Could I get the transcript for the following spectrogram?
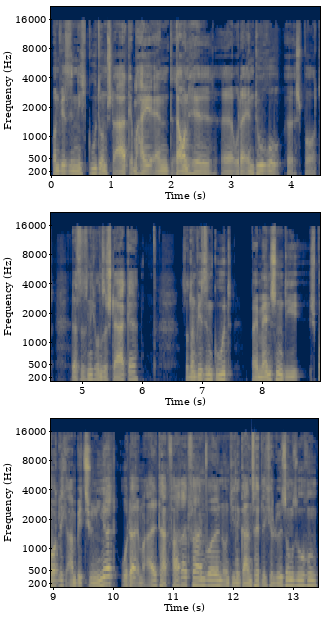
und wir sind nicht gut und stark im High-End Downhill äh, oder Enduro-Sport. Das ist nicht unsere Stärke, sondern wir sind gut bei Menschen, die sportlich ambitioniert oder im Alltag Fahrrad fahren wollen und die eine ganzheitliche Lösung suchen.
